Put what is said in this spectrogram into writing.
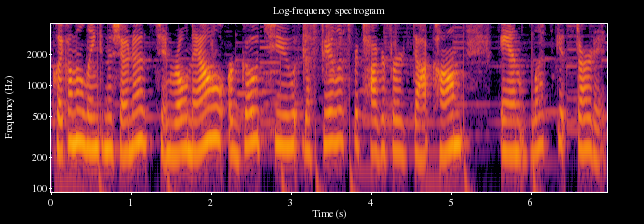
Click on the link in the show notes to enroll now or go to thefearlessphotographer.com and let's get started.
